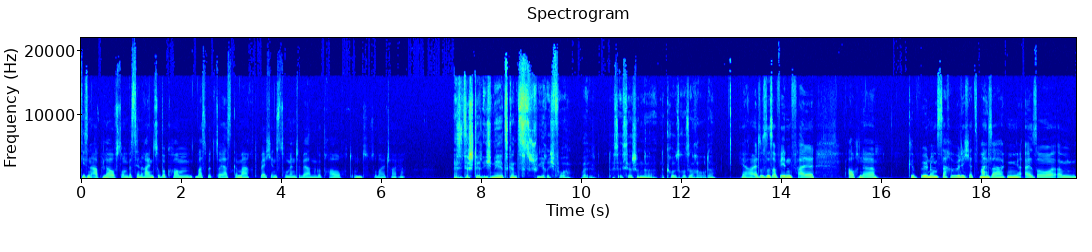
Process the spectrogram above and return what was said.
diesen Ablauf so ein bisschen reinzubekommen, was wird zuerst gemacht, welche Instrumente werden gebraucht und so weiter, ja. Also das stelle ich mir jetzt ganz schwierig vor, weil das ist ja schon eine, eine größere Sache, oder? Ja, also es ist auf jeden Fall auch eine Gewöhnungssache, würde ich jetzt mal sagen. Also ähm,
